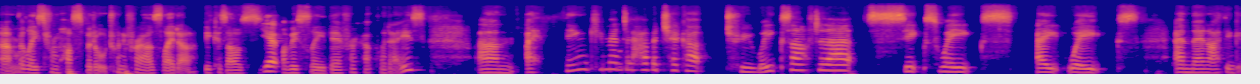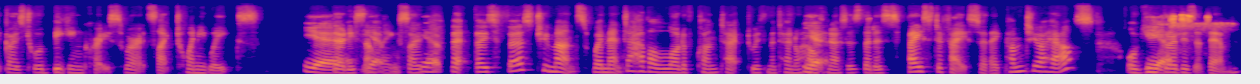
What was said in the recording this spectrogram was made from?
um, released from hospital 24 hours later because I was yep. obviously there for a couple of days. Um, I think you meant to have a checkup two weeks after that, six weeks, eight weeks. And then I think it goes to a big increase where it's like 20 weeks yeah 30 something yep, so yep. but those first two months we're meant to have a lot of contact with maternal health yeah. nurses that is face to face so they come to your house or you yes. go visit them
